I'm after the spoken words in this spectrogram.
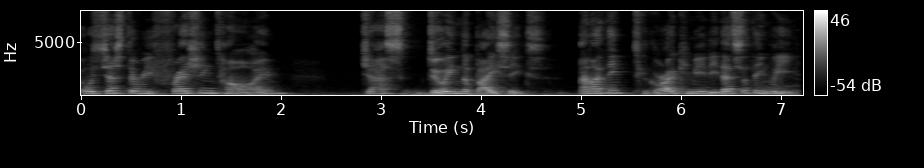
it was just a refreshing time just doing the basics. And I think to grow community, that's the thing we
